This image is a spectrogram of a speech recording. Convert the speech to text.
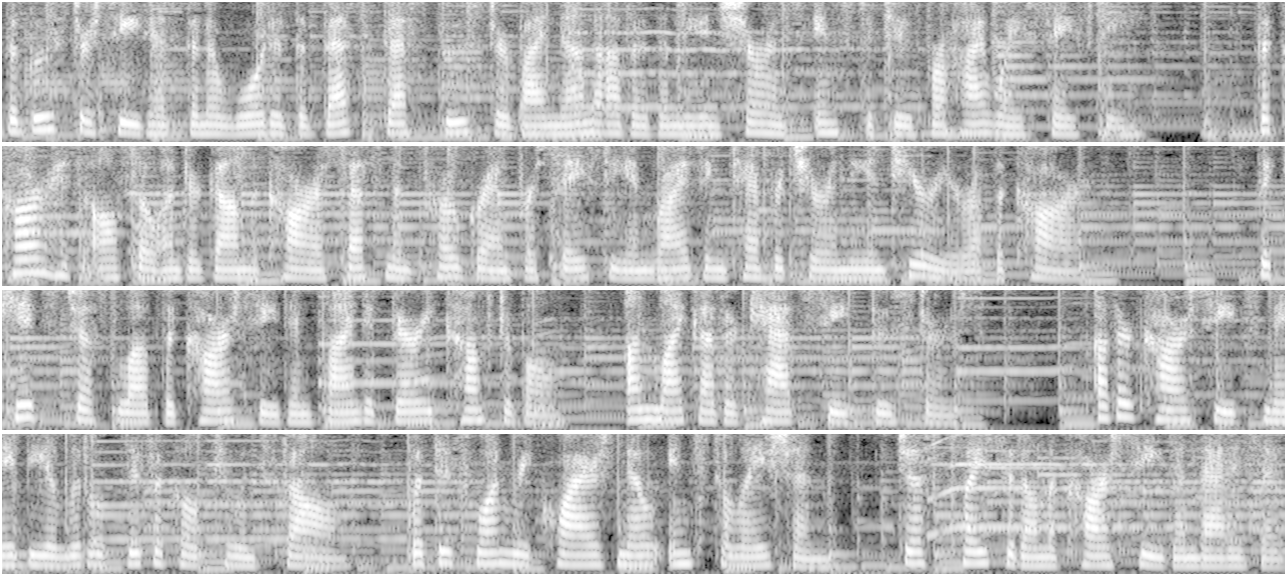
The booster seat has been awarded the best best booster by none other than the Insurance Institute for Highway Safety. The car has also undergone the car assessment program for safety and rising temperature in the interior of the car. The kids just love the car seat and find it very comfortable, unlike other cat seat boosters. Other car seats may be a little difficult to install, but this one requires no installation, just place it on the car seat and that is it.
